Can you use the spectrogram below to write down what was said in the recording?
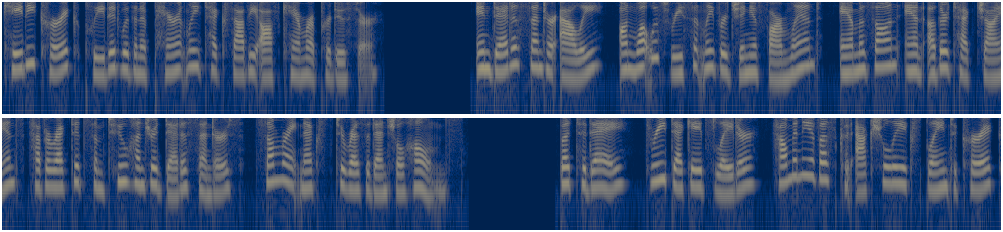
Katie Couric pleaded with an apparently tech-savvy off-camera producer. In Data Center Alley, on what was recently Virginia farmland, Amazon and other tech giants have erected some 200 data centers, some right next to residential homes. But today, three decades later, how many of us could actually explain to Couric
